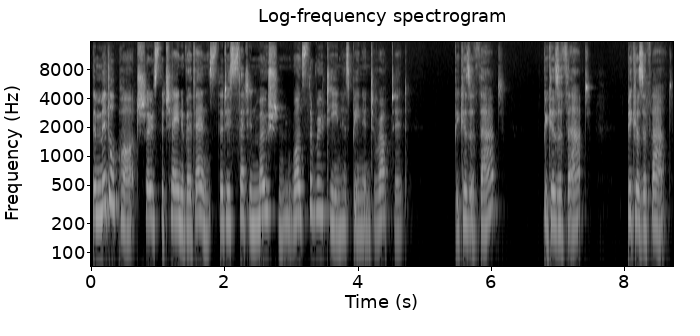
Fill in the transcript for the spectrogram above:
the middle part shows the chain of events that is set in motion once the routine has been interrupted. Because of that, because of that, because of that.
